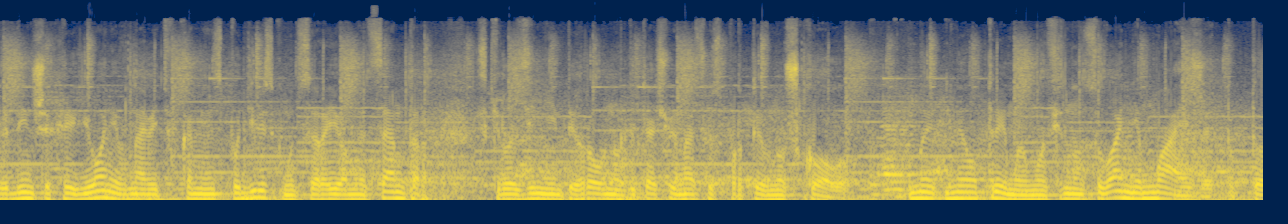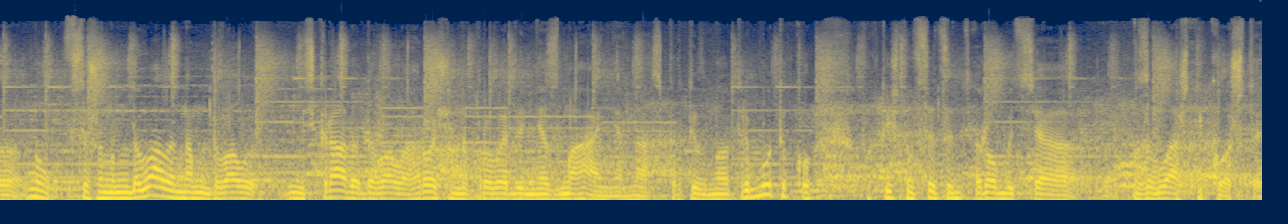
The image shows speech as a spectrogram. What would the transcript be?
від інших регіонів, навіть в Кам'янець-Подільському, це районний центр інтегровано в дитячу юнацьку спортивну школу. Ми не отримуємо фінансування майже. Тобто, ну, все, що нам давали, нам давали міськрада давала гроші на проведення змагання на спортивну атрибутику. Фактично все це робиться за власні кошти.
